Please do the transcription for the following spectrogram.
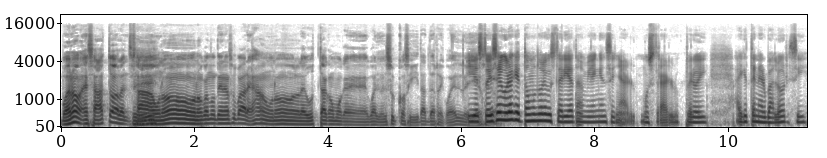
Bueno, exacto. O sea, uno, uno cuando tiene a su pareja, uno le gusta como que guardar sus cositas de recuerdo. Y estoy segura que a todo el mundo le gustaría también enseñarlo, mostrarlo, pero hay, hay que tener valor, sí.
